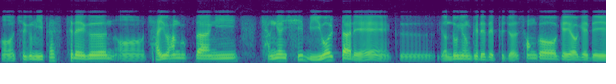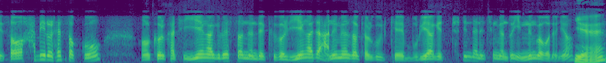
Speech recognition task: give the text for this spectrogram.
어, 지금 이 패스트트랙은 어, 자유한국당이 작년 12월 달에 그 연동형 비례대표제 선거 개혁에 대해서 합의를 했었고 어, 그걸 같이 이행하기로 했었는데 그걸 이행하지 않으면서 결국 이렇게 무리하게 추진되는 측면도 있는 거거든요. 예.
